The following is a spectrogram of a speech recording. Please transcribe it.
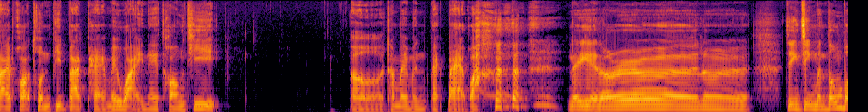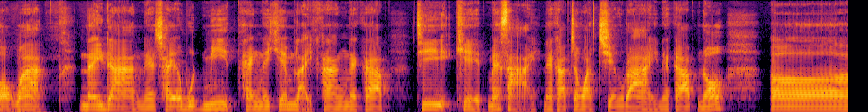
ตายเพราะทนพิษบาดแผลไม่ไหวในท้องที่ เออทำไมมันแปลกๆวะในเขตจริง ๆ มันต้องบอกว่าในด่างเนี่ยใช้อาวุธมีดแทงในเข้มหลายครั้งนะครับ ที่เขตแม่สายนะครับ จังหวัดเชียงรายนะครับเนาะเออ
